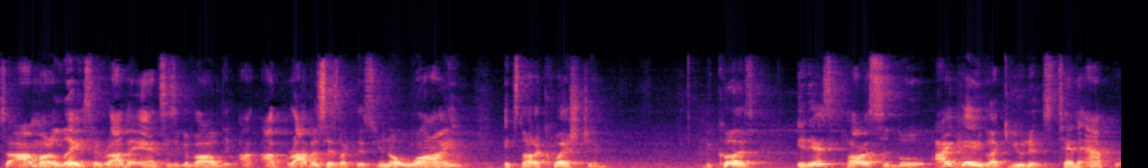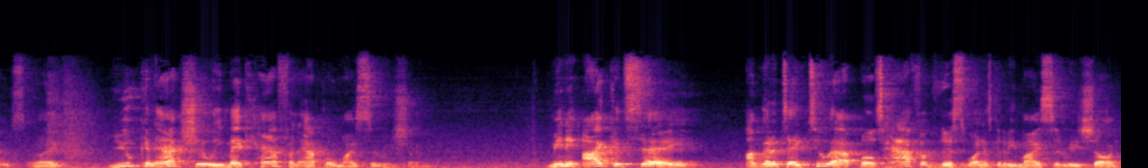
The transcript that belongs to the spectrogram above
So Amar Lay, so Rabba answers Gavaldi. Rabba says like this, you know why it's not a question? Because it is possible. I gave like units, 10 apples, right? You can actually make half an apple my solution. Meaning, I could say, I'm going to take two apples, half of this one is going to be my Rishon,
